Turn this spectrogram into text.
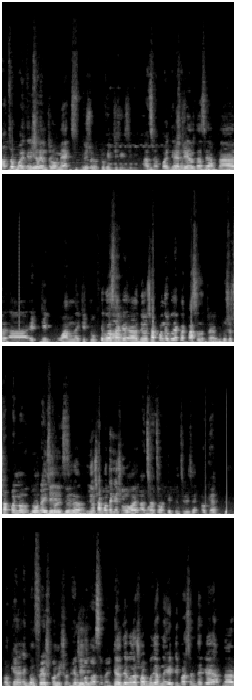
মাত্র পঁয়ত্রিশ ইলেভেন হাজার প্রো ম্যাক্স দুশো টু ফিফটি সিক্স জিবি। আচ্ছা পঁয়ত্রিশ হাজার ব্যাটারি হেলথ আছে আপনার এইটটি ওয়ান নাইনটি টু এগুলো Wow. থাকে দুশো ছাপ্পান্ন এগুলো এক লাখ পাঁচ হাজার টাকা। দুশো ছাপ্পান্ন দুটোটাই জি স্টোরেজ দুশো ছাপ্পান্ন থেকে শুরু হয় আচ্ছা, আচ্ছা। আচ্ছা। ফিফটিন সিরিজে ওকে ওকে একদম ফ্রেশ কন্ডিশন হেলথ কত। আছে ভাই? হেলথ এগুলো সবগুলি এইটি পার্সেন্ট থেকে আপনার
